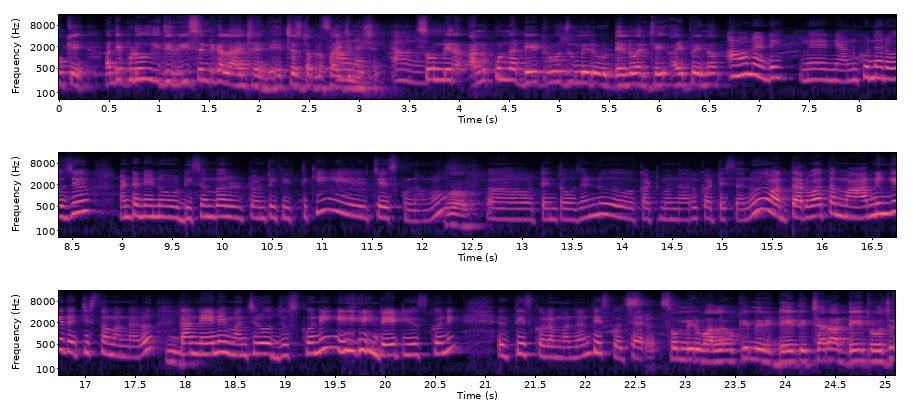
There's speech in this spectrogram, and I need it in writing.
okay అంటే ఇప్పుడు ఇది రీసెంట్గా లాంచ్ అయింది HSW five G machine. So మీరు అనుకున్న డేట్ రోజు మీరు డెలివరీ చే అయిపోయిందా? అవునండి. నేను అనుకున్న రోజు అంటే నేను డిసెంబర్ ట్వంటీ ఫిఫ్త్కి చేసుకున్నాము. టెన్ థౌజండ్ కట్టమన్నారు కట్టేశాను. ఆ తర్వాత మార్నింగే తెచ్చిస్తామన్నారు. కానీ నేనే మంచి రోజు చూసుకొని డేట్ చూసుకొని తీసుకురమ్మన్నాను తీసుకొచ్చారు. సో మీరు వాళ్ళకి మీరు డేట్ ఇచ్చారు. ఆ డేట్ రోజు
